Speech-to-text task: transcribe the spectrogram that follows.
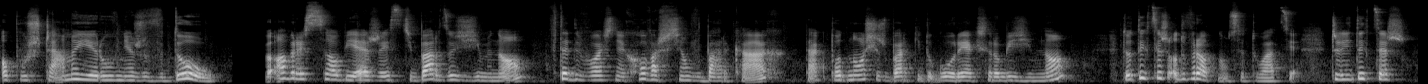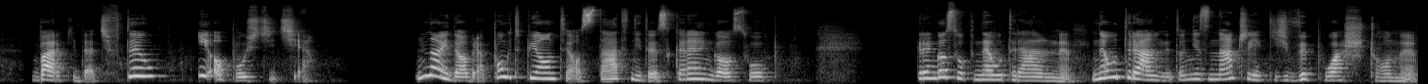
opuszczamy je również w dół. Wyobraź sobie, że jest ci bardzo zimno, wtedy właśnie chowasz się w barkach, tak? Podnosisz barki do góry, jak się robi zimno. To ty chcesz odwrotną sytuację, czyli ty chcesz barki dać w tył i opuścić je. No i dobra, punkt piąty, ostatni to jest kręgosłup. Kręgosłup neutralny. Neutralny to nie znaczy jakiś wypłaszczony.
